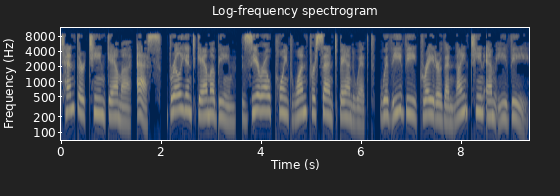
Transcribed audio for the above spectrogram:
1013 gamma s brilliant gamma beam 0.1% bandwidth with EV greater than 19 MeV,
